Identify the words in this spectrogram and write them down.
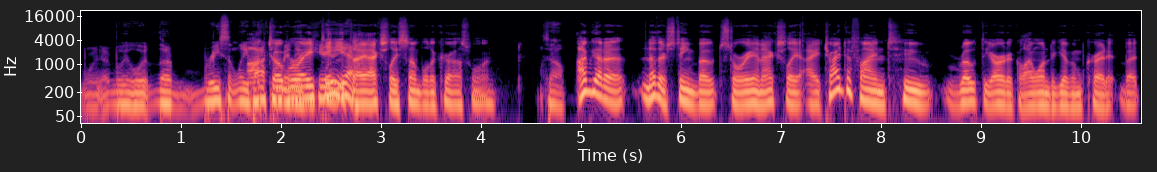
we, we the recently October documented here- 18th, yeah. I actually stumbled across one. So I've got a, another steamboat story, and actually, I tried to find who wrote the article. I wanted to give him credit, but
